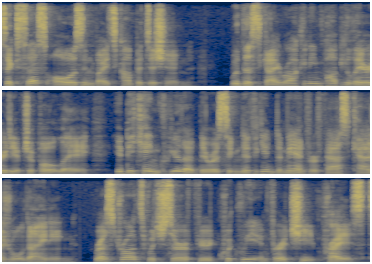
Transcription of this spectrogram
Success always invites competition. With the skyrocketing popularity of Chipotle, it became clear that there was significant demand for fast casual dining. Restaurants which serve food quickly and for a cheap price,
